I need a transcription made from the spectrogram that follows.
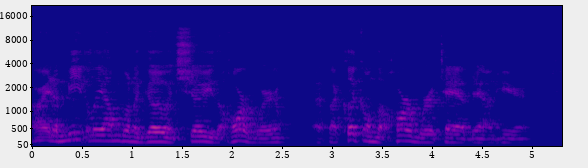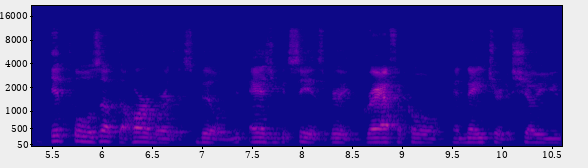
All right, immediately I'm going to go and show you the hardware. If I click on the hardware tab down here, it pulls up the hardware that's built. As you can see, it's very graphical in nature to show you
